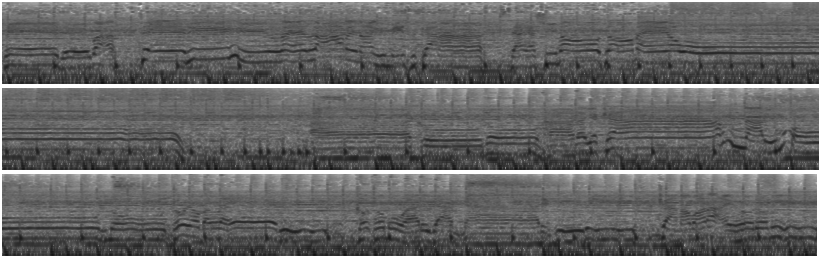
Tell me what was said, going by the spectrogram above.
けでは手に入れられない自ら探し求めようあこの華やかなるものと呼ばれることもあるがなりふり構わないほどに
